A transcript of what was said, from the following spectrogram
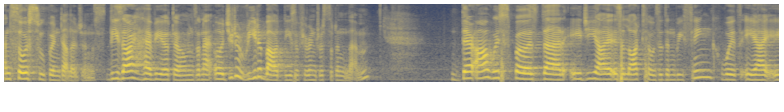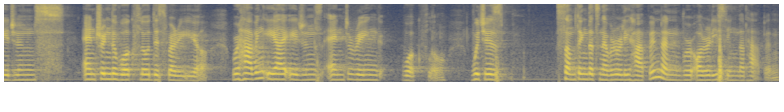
And so is superintelligence. These are heavier terms, and I urge you to read about these if you're interested in them. There are whispers that AGI is a lot closer than we think with AI agents entering the workflow this very year. We're having AI agents entering workflow which is something that's never really happened, and we're already seeing that happen.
